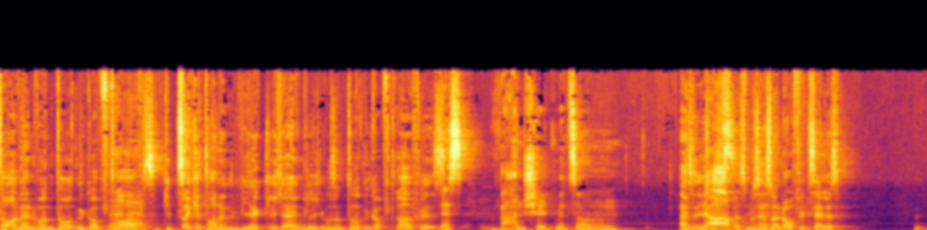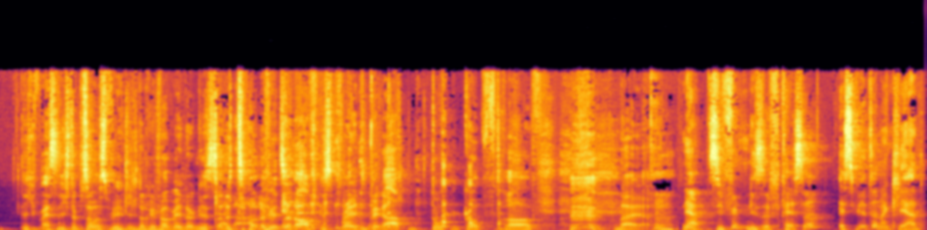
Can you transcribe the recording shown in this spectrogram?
Tonnen, wo ein Totenkopf drauf nein. ist. Gibt es solche Tonnen wirklich eigentlich, wo so ein Totenkopf drauf ist? Das Warnschild mit so einem. Also ja, aber es muss ja so ein offizielles. Ich weiß nicht, ob sowas wirklich noch in Verwendung ist. So eine Tonne mit so einem aufgesprayten Piratentotenkopf drauf. Naja. Ja, sie finden diese Fässer. Es wird dann erklärt,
